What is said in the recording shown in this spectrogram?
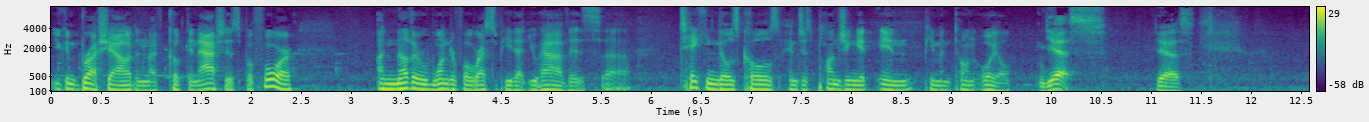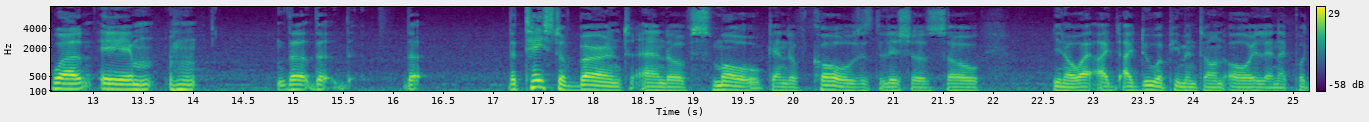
you can brush out, and I've cooked in ashes before. Another wonderful recipe that you have is uh, taking those coals and just plunging it in pimenton oil. Yes, yes. Well, um, the, the the the taste of burnt and of smoke and of coals is delicious. So, you know, I, I, I do a pimenton oil and I put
